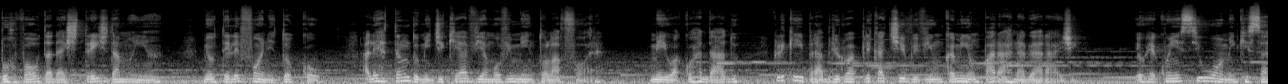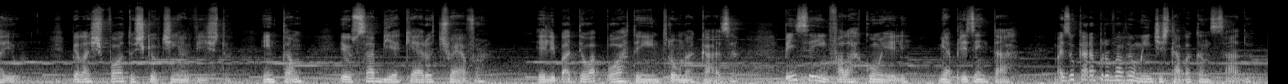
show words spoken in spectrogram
por volta das três da manhã, meu telefone tocou, alertando-me de que havia movimento lá fora. Meio acordado, Cliquei para abrir o aplicativo e vi um caminhão parar na garagem. Eu reconheci o homem que saiu, pelas fotos que eu tinha visto. Então, eu sabia que era o Trevor. Ele bateu a porta e entrou na casa. Pensei em falar com ele, me apresentar, mas o cara provavelmente estava cansado.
